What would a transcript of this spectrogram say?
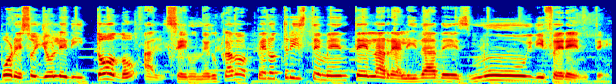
Por eso yo le di todo al ser un educador, pero tristemente la realidad es muy diferente.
